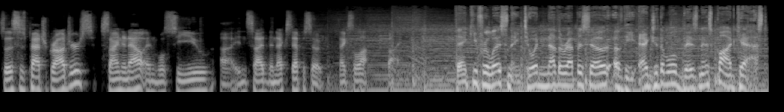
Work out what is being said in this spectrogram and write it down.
So this is Patrick Rogers signing out, and we'll see you uh, inside the next episode. Thanks a lot. Bye. Thank you for listening to another episode of the Exitable Business Podcast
